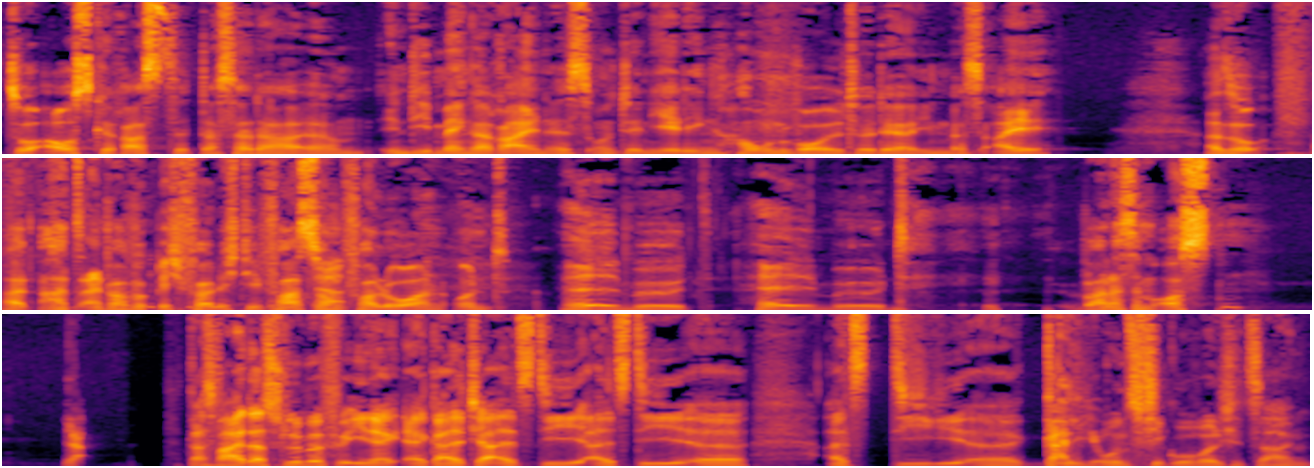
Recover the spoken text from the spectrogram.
so ausgerastet, dass er da ähm, in die Menge rein ist und denjenigen hauen wollte, der ihm das Ei also hat, hat einfach wirklich völlig die Fassung ja. verloren und Helmut, Helmut. War das im Osten? Ja. Das war ja das Schlimme für ihn. Er, er galt ja als die, als die, äh, als die äh, Galionsfigur, wollte ich jetzt sagen.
